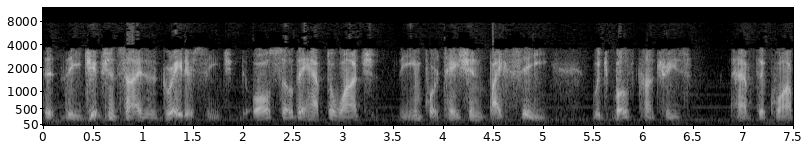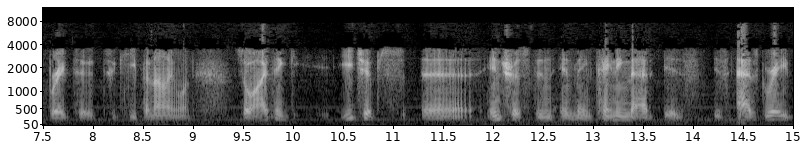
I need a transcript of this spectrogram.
The, the Egyptian side is a greater siege. Also, they have to watch the importation by sea, which both countries have to cooperate to, to keep an eye on. So I think Egypt's uh, interest in, in maintaining that is is as great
